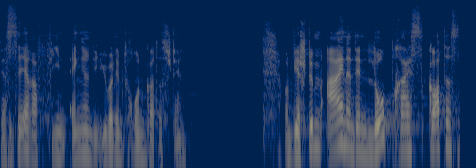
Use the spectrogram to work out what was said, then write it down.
der Seraphim Engeln, die über dem Thron Gottes stehen. Und wir stimmen ein in den Lobpreis Gottes,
